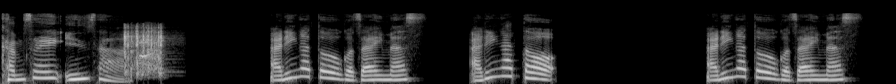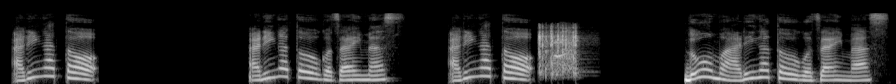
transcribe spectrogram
감사의 인사. ありがとうございます。ありがとう。ありがとうございます。ありがとう。ありがとうございます。ありがとう。どうもありがとうございます。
